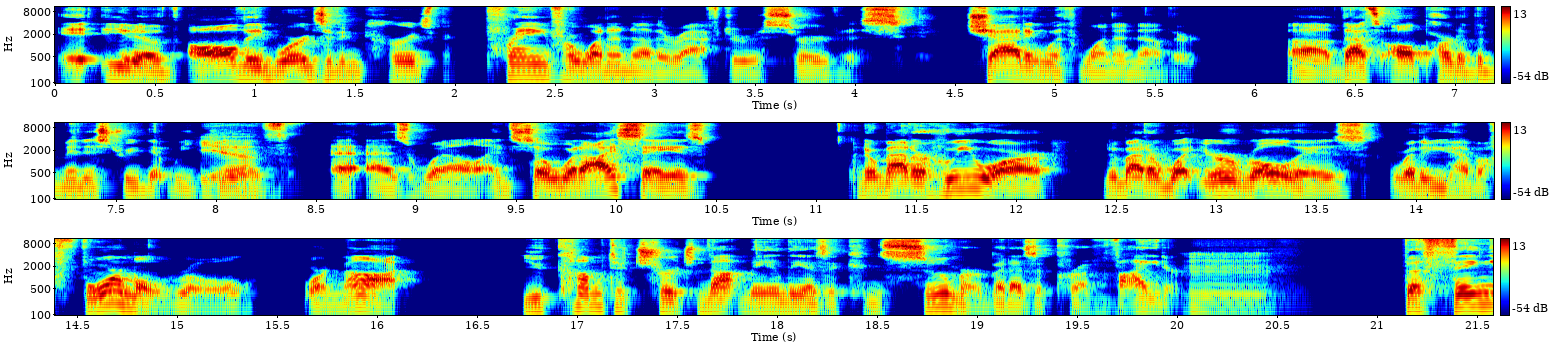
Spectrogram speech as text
it, you know, all the words of encouragement, praying for one another after a service, chatting with one another. Uh, that's all part of the ministry that we yeah. give a, as well. And so what I say is, no matter who you are, no matter what your role is, whether you have a formal role or not, you come to church not mainly as a consumer, but as a provider. Mm. The thing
